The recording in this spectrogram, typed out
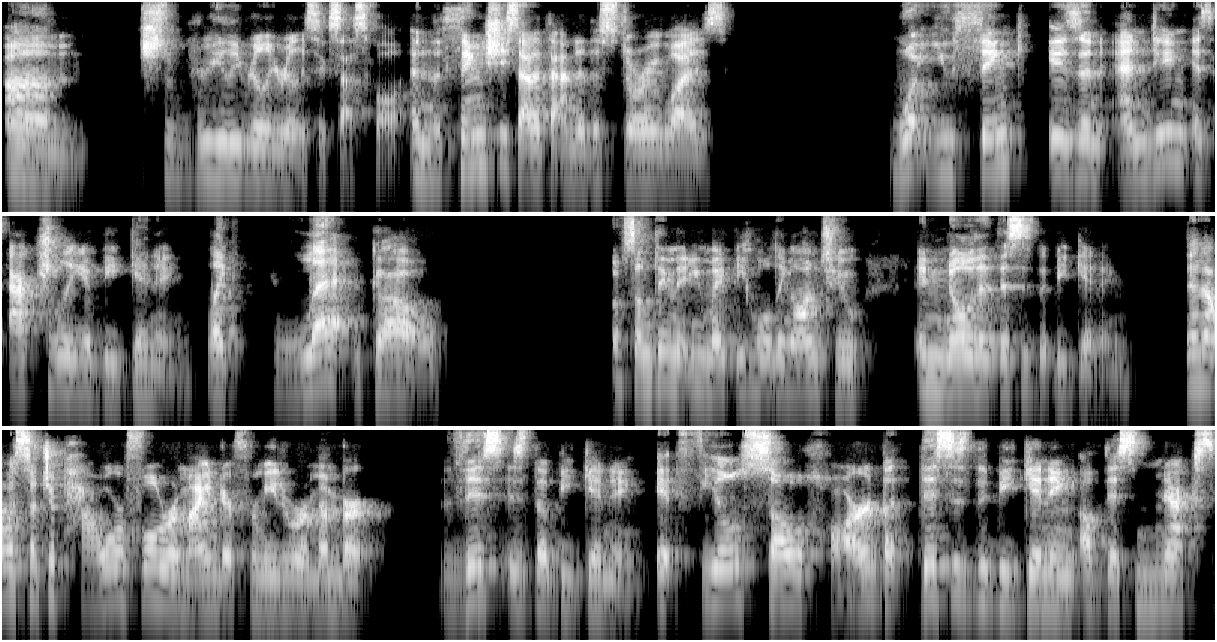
um she's really really really successful and the thing she said at the end of the story was what you think is an ending is actually a beginning like let go of something that you might be holding on to and know that this is the beginning and that was such a powerful reminder for me to remember this is the beginning. It feels so hard, but this is the beginning of this next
